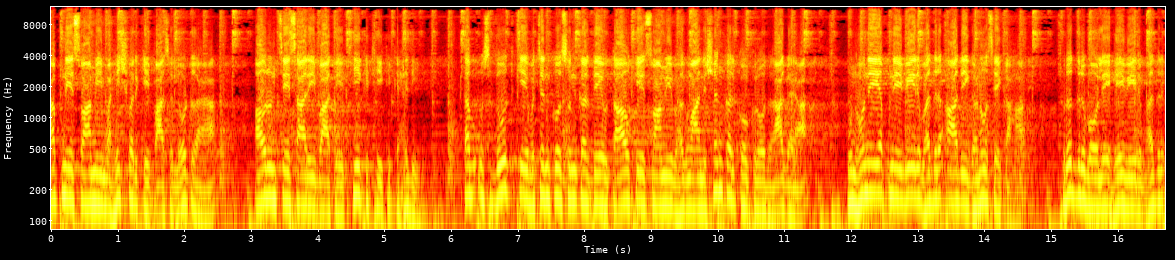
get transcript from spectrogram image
अपने स्वामी महेश्वर के पास लौट आया और उनसे सारी बातें ठीक-ठीक कह दी। तब उस दूत के वचन को सुनकर देवताओं के स्वामी भगवान शंकर को क्रोध आ गया। उन्होंने अपने वीरभद्र आदि गणों से कहा, रुद्र बोले, हे वीरभद्र,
